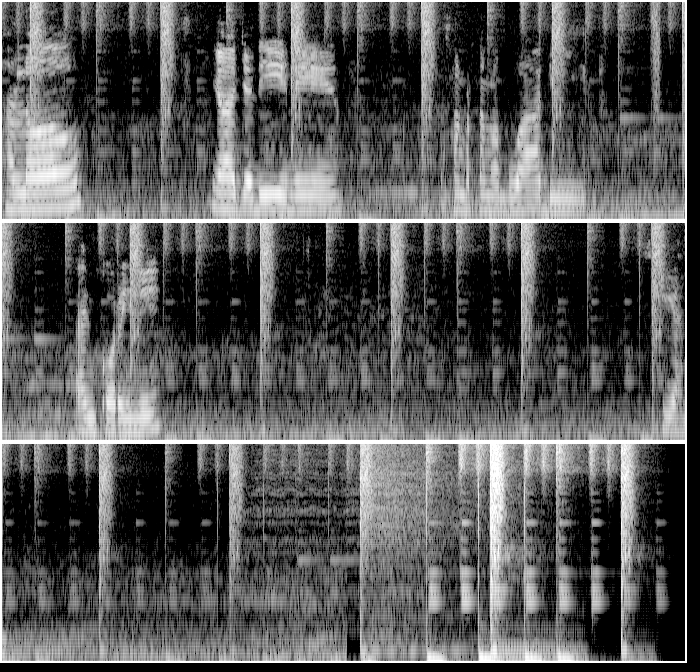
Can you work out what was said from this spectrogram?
Halo. Ya, jadi ini pesan pertama gua di Anchor ini. Sekian.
